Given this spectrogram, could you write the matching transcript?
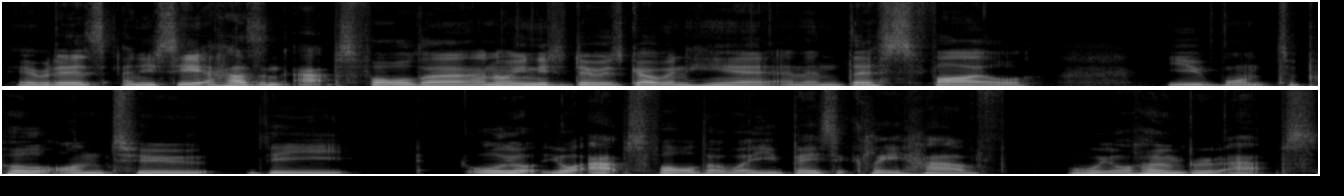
Here it is, and you see it has an apps folder, and all you need to do is go in here, and then this file you want to pull onto the all your, your apps folder where you basically have all your homebrew apps.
